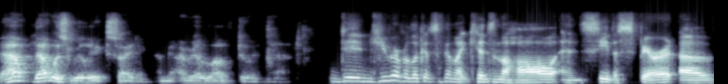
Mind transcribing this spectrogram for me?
that that was really exciting. I mean, I really loved doing that. Did you ever look at something like Kids in the Hall and see the spirit of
